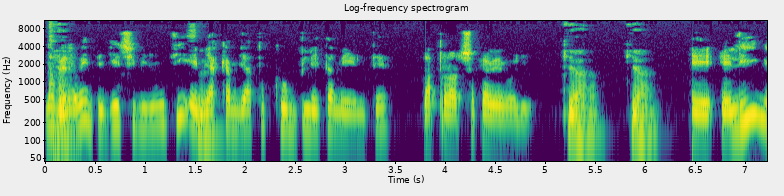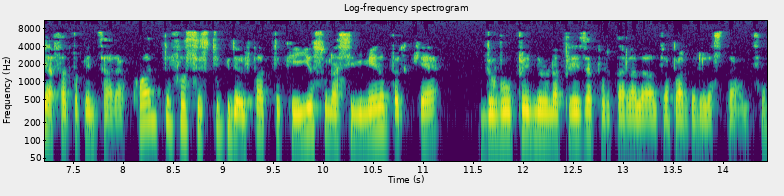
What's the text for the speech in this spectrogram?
No, veramente 10 minuti e Sì. mi ha cambiato completamente l'approccio che avevo lì. Chiaro, chiaro. E, e lì mi ha fatto pensare a quanto fosse stupido il fatto che io suonassi di meno perché dovevo prendere una presa e portarla dall'altra parte della stanza.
